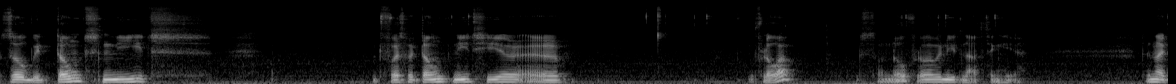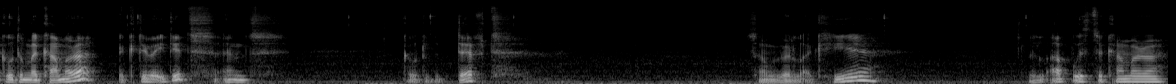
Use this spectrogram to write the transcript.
So we don't need first we don't need here a floor. So no floor, we need nothing here. Then I go to my camera, activate it and go to the depth somewhere like here a little up with the camera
